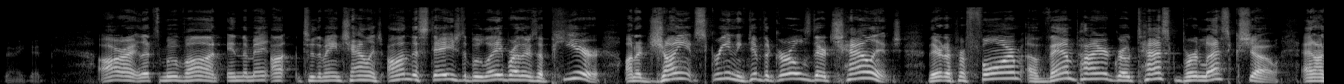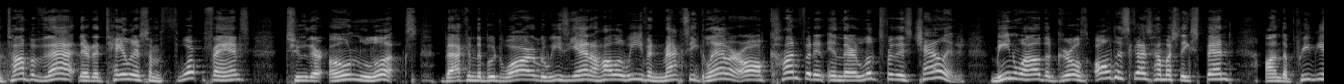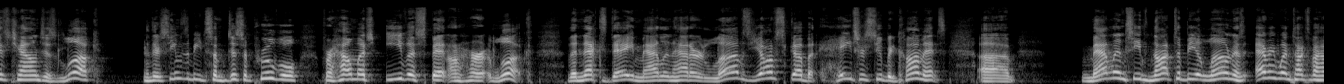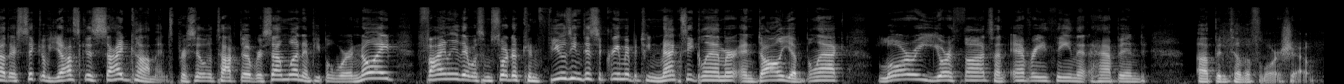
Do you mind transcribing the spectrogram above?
All right. Let's move on. In the main uh, to the main challenge on the stage, the Boulet brothers appear on a giant screen and give the girls their challenge. They're to perform a vampire grotesque burlesque show, and on top of that, they're to tailor some Thwarp fans to their own looks. Back in the boudoir, Louisiana Hollow Eve and Maxi Glam are all confident in their looks for this challenge. Meanwhile, the girls all discuss how much they spend on the previous challenge's look and there seems to be some disapproval for how much Eva spent on her look. The next day, Madeline Hatter loves Yovska but hates her stupid comments. Uh, Madeline seems not to be alone as everyone talks about how they're sick of Yovska's side comments. Priscilla talked over someone and people were annoyed. Finally, there was some sort of confusing disagreement between Maxi Glamour and Dahlia Black. Lauri, your thoughts on everything that happened up until the floor show?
